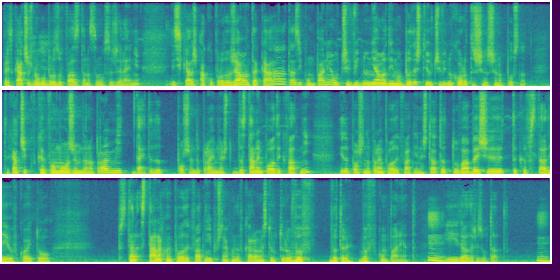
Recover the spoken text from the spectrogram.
прескачаш mm-hmm. много бързо фазата на самосъжаление и си казваш, ако продължавам така, тази компания очевидно няма да има бъдеще и очевидно хората ще, ще напуснат. Така че какво можем да направим и дайте да почнем да правим нещо, да станем по-адекватни и да почнем да правим по-адекватни нещата. Това беше такъв стадий, в който станахме по-адекватни и почнахме да вкарваме структура в, вътре, в компанията. Mm. И даде резултат. Mm.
